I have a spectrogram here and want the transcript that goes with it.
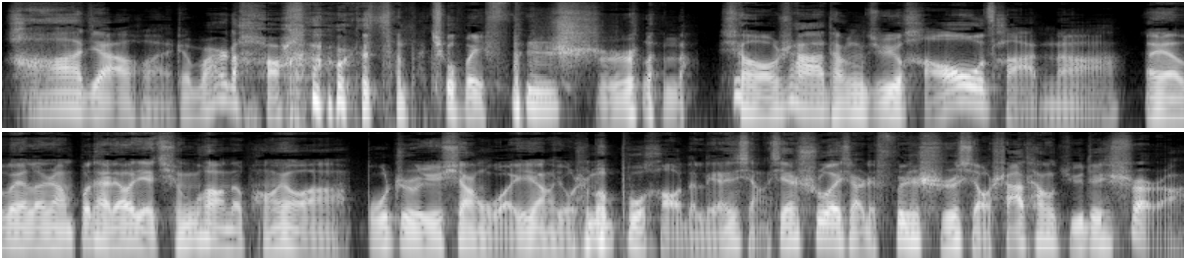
好家伙，这玩的好好的，怎么就被分食了呢？小砂糖橘好惨呐！哎呀，为了让不太了解情况的朋友啊，不至于像我一样有什么不好的联想，先说一下这分食小砂糖橘这事儿啊，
